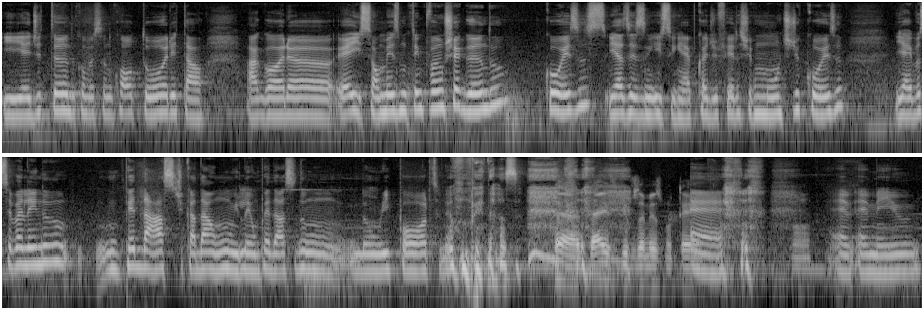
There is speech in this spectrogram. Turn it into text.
e editando, conversando com o autor e tal. Agora, é isso, ao mesmo tempo vão chegando coisas, e às vezes isso em época de feira chega um monte de coisa, e aí você vai lendo um pedaço de cada um e lê um pedaço de um, de um report, né? um pedaço. É, dez livros ao mesmo tempo. É, hum. é, é, meio.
